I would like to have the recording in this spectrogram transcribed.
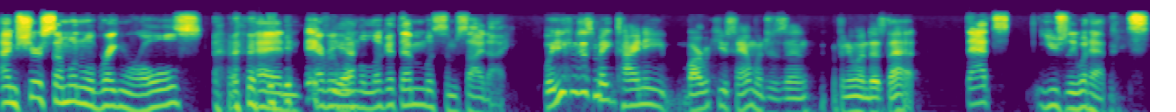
I'm sure someone will bring rolls and everyone Yeah. will look at them with some side eye. Well, you can just make tiny barbecue sandwiches in if anyone does that. That's usually what happens.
